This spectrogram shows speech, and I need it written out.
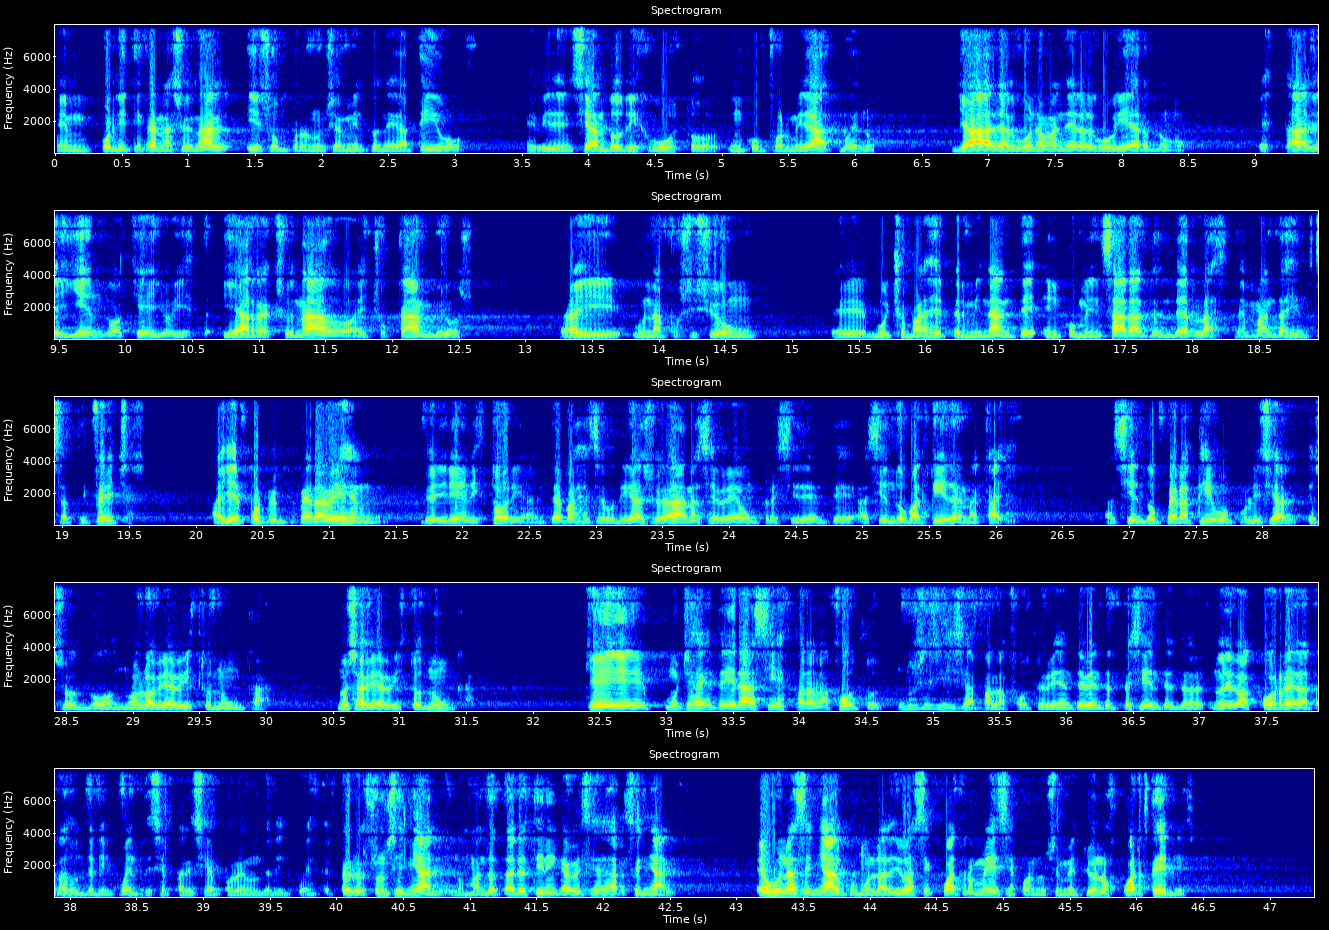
en política nacional hizo un pronunciamiento negativo, evidenciando disgusto, inconformidad. Bueno, ya de alguna manera el gobierno está leyendo aquello y, ha reaccionado, ha hecho cambios, hay una posición eh, mucho más determinante en comenzar a atender las demandas insatisfechas. Ayer por primera vez, en, yo diría en historia, en temas de seguridad ciudadana, se ve a un presidente haciendo batida en la calle haciendo operativo policial. Eso no, lo había visto nunca, no se había visto nunca. Que mucha gente dirá, sí, es para la foto. No sé si sea para la foto. Evidentemente el presidente no, iba a correr atrás de un delincuente y se parecía por ahí un delincuente. Pero son señales. Los mandatarios tienen que a veces dar señal. Es una señal, como la dio hace cuatro meses cuando se metió en los cuarteles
